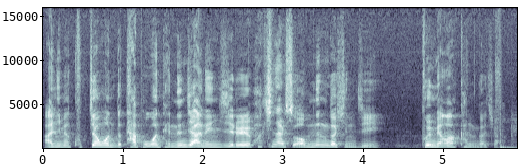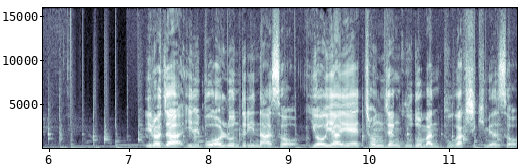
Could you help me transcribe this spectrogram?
아니면 국정원도 다 복원됐는지 아닌지를 확신할 수 없는 것인지 불명확한 거죠. 이러자 일부 언론들이 나서 여야의 정쟁 구도만 부각시키면서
